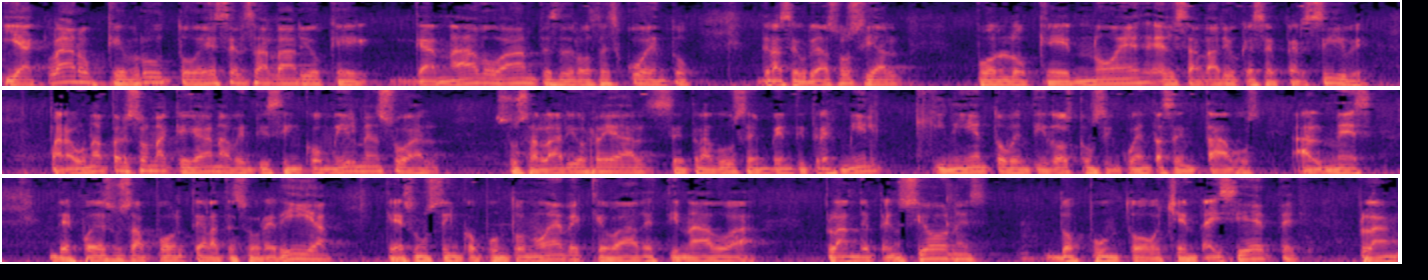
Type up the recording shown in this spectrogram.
Y aclaro que bruto es el salario que ganado antes de los descuentos de la seguridad social, por lo que no es el salario que se percibe. Para una persona que gana 25 mil mensual, su salario real se traduce en 23 mil 522 con 50 centavos al mes, después de sus aportes a la tesorería, que es un 5.9 que va destinado a plan de pensiones, 2.87, plan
